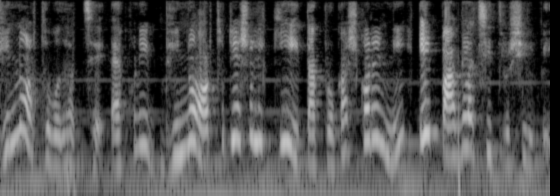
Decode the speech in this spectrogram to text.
ভিন্ন অর্থ বোঝাচ্ছে। এখন এই ভিন্ন অর্থটি আসলে কি তা প্রকাশ করেননি এই পাগলা চিত্রশিল্পী।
